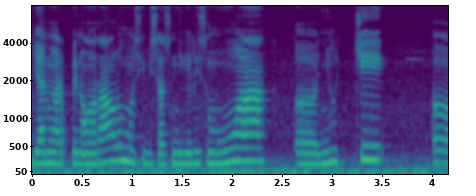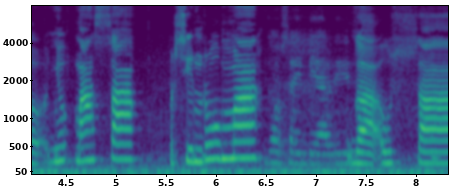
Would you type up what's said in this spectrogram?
Jangan ngarepin orang lu mesti bisa sendiri semua. Eh, nyuci eh, nyu masak bersihin rumah. Gak usah idealis. Nggak usah.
